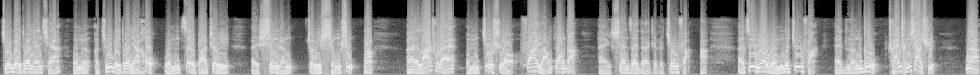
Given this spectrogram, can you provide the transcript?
九百多年前，我们呃九百多年后，我们再把这位呃圣人、这位神圣啊，哎拿出来，我们就是要发扬光大，哎现在的这个灸法啊，呃只有让我们的灸法哎能够传承下去，那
